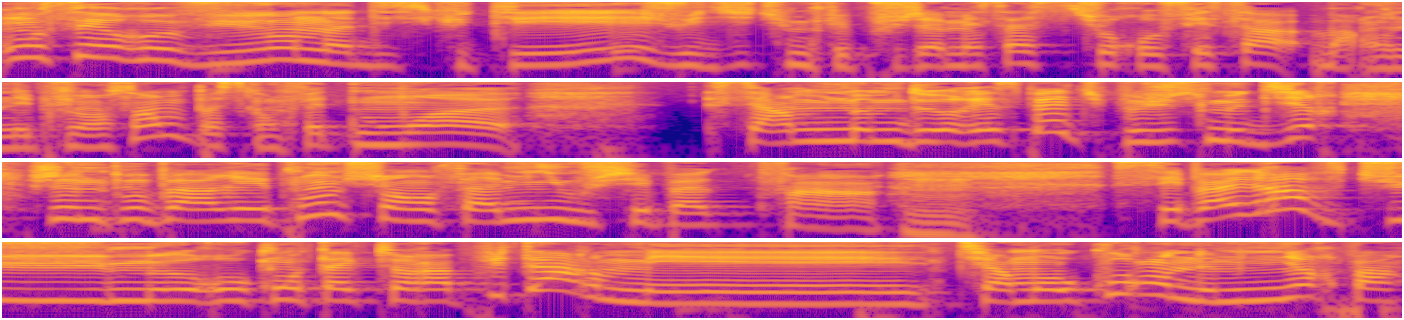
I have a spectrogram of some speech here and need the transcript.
On s'est revus, on a discuté. Je lui ai dit tu me fais plus jamais ça, si tu refais ça, bah on n'est plus ensemble parce qu'en fait moi c'est un minimum de respect. Tu peux juste me dire, je ne peux pas répondre, je suis en famille ou je sais pas. Enfin, c'est pas grave. Tu me recontacteras plus tard, mais tiens-moi au courant, ne m'ignore pas.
